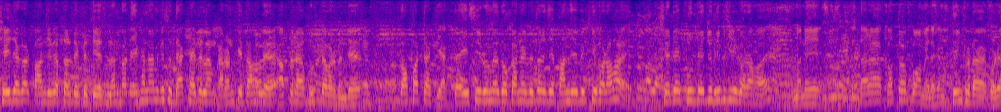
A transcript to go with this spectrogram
সেই জায়গার পাঞ্জাবি আপনারা দেখতে চেয়েছিলেন বাট এখানে আমি কিছু দেখাই দিলাম কারণ কি তাহলে আপনারা বুঝতে পারবেন যে তফাতটা কি। একটা এসি রুমের দোকানের ভিতরে যে পাঞ্জাবি বিক্রি করা হয় সেটাই ফুটে যদি বিক্রি করা হয় মানে তারা কত কমে? দেখেন তিনশো টাকা করে।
